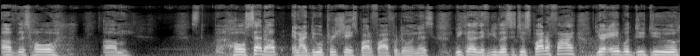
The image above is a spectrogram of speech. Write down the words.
of this whole um, whole setup. And I do appreciate Spotify for doing this because if you listen to Spotify, you're able to do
